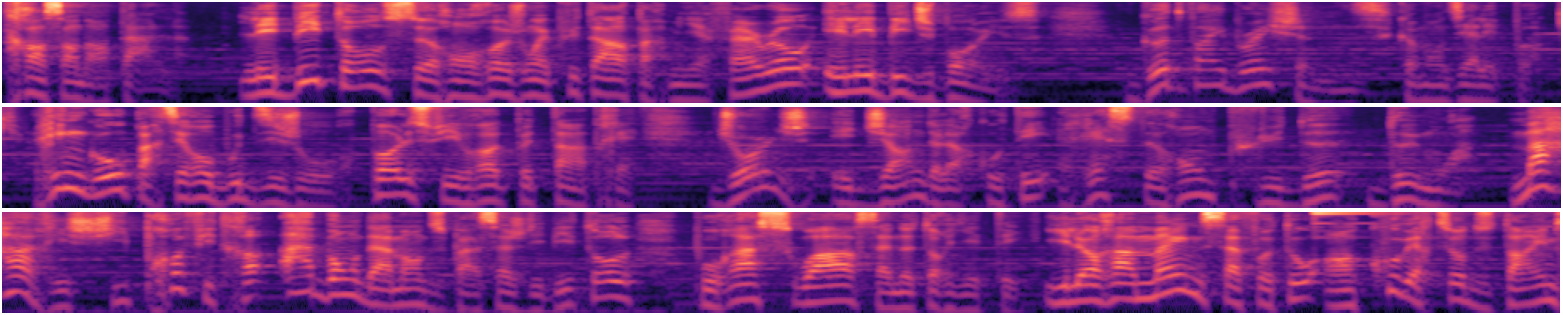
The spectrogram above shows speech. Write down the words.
transcendantale. Les Beatles seront rejoints plus tard par Mia Farrow et les Beach Boys. Good vibrations, comme on dit à l'époque. Ringo partira au bout de dix jours. Paul suivra peu de temps après. George et John, de leur côté, resteront plus de deux mois. Maharishi profitera abondamment du passage des Beatles pour asseoir sa notoriété. Il aura même sa photo en couverture du Times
